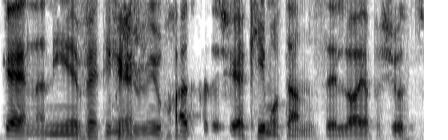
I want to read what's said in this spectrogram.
כן, אני הבאתי כן. מישהו במיוחד כדי שיקים אותם, זה לא היה פשוט.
